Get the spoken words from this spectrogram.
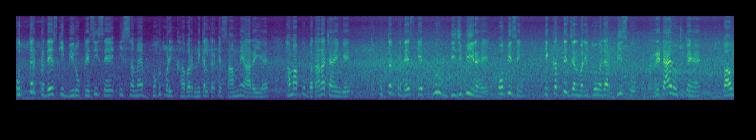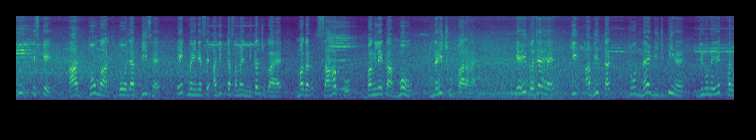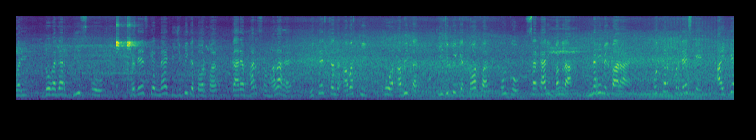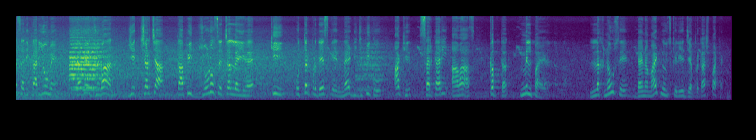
उत्तर प्रदेश की ब्यूरोक्रेसी से इस समय बहुत बड़ी खबर निकल करके सामने आ रही है। हम आपको बताना चाहेंगे कि उत्तर प्रदेश के पूर्व डीजीपी रहे ओपी सिंह 31 जनवरी 2020 को रिटायर हो चुके हैं। बावजूद इसके, आज 2 मार्च 2020 है। एक महीने से अधिक का समय निकल चुका है, मगर साहब को बंगले का मोह नहीं छूट पा रहा है। यही वजह है कि अभी तक जो नए डीजीपी हैं, जिन्होंने एक फरवरी 2020 को प्रदेश के नए डीजीपी के तौर पर कार्यभार संभाला है। हितेश चंद्र अवस्थी को अभी तक डीजीपी के तौर पर उनको सरकारी बंगला नहीं मिल पा रहा है। उत्तर प्रदेश के आईपीएस अधिकारियों में दबे ज़ुबान ये चर्चा काफ़ी जोरों से चल रही है कि उत्तर प्रदेश के नए डीजीपी को आखिर सरकारी आवास कब तक मिल पाएगा। लखनऊ से डायनामाइट न्यूज़ के लिए जयप्रकाश पाठक।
